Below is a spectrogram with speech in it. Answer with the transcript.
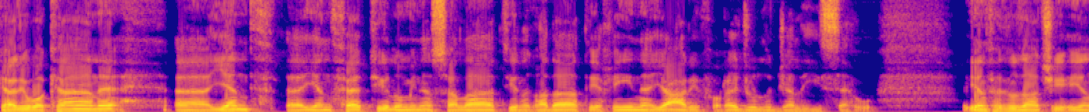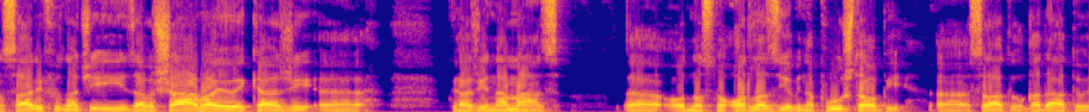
Kaže, wa kane uh, jenfetilu mine salati il gadati hine jarifu ređul dželisehu. Jenfetilu znači jensarifu, znači i završavaju je, kaže, uh, kaže namaz uh, odnosno odlazio bi, napuštao bi e, uh, salatul gadatu uh,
